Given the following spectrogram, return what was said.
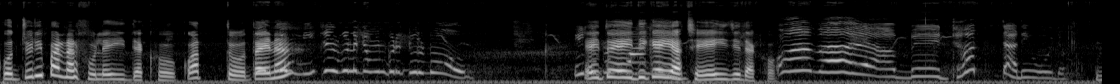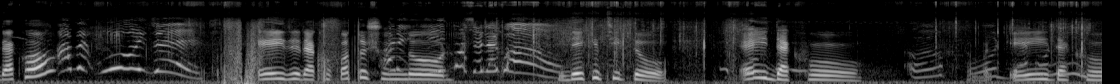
কচুরি পানার ফুল এই দেখো কত তাই না? এই তো এই দিকেই আছে এই যে দেখো। দেখো। এই যে দেখো কত সুন্দর। দেখেছি তো। এই দেখো। এই দেখো।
